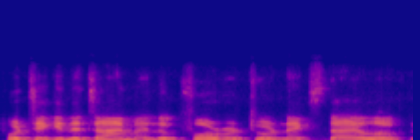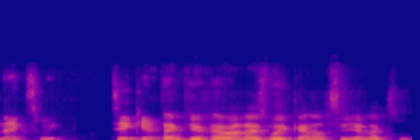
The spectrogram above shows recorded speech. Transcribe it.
for taking the time. I look forward to our next dialogue next week. Take care. Thank you. Have a nice weekend. I'll see you next week.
